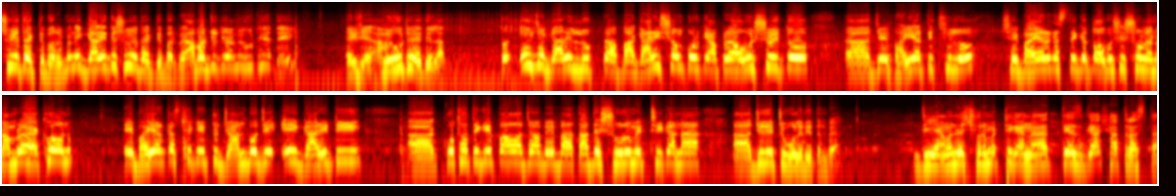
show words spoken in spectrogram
শুয়ে থাকতে পারবে। মানে গাড়িতে শুয়ে থাকতে পারবে। আবার যদি আমি উঠিয়ে দেই, এই যে আমি উঠিয়ে দিলাম। তো এই যে গাড়ির লুকটা বা গাড়ির সম্পর্কে আপনারা অবশ্যই তো যে ভাইয়াটি ছিল, সেই ভাইয়ার কাছ থেকে তো অবশ্যই শুনলেন। আমরা এখন এই ভাইয়ার কাছ থেকে একটু জানব যে এই গাড়িটি কোথা থেকে পাওয়া যাবে বা তাদের শোরুমের ঠিকানা যদি একটু বলে দিতেন ভাইয়া। জি আমাদের শোরুমের ঠিকানা তেজগাঁ সাত রাস্তা।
